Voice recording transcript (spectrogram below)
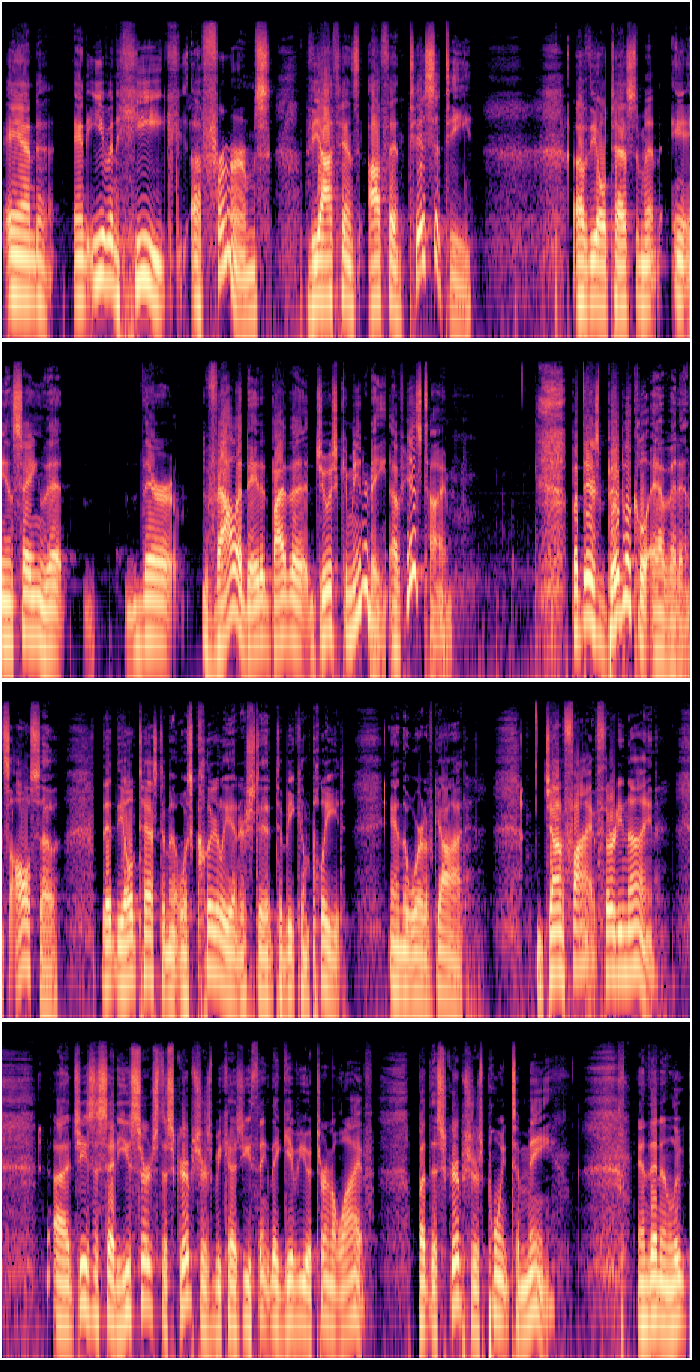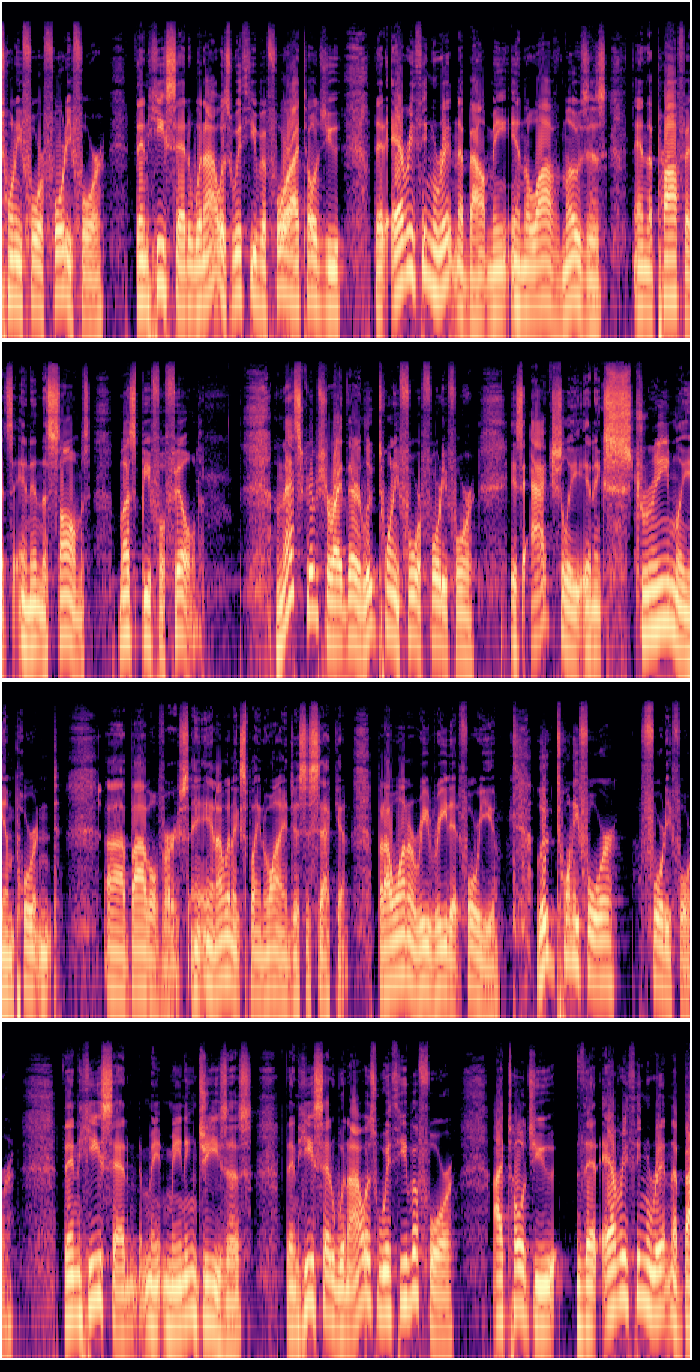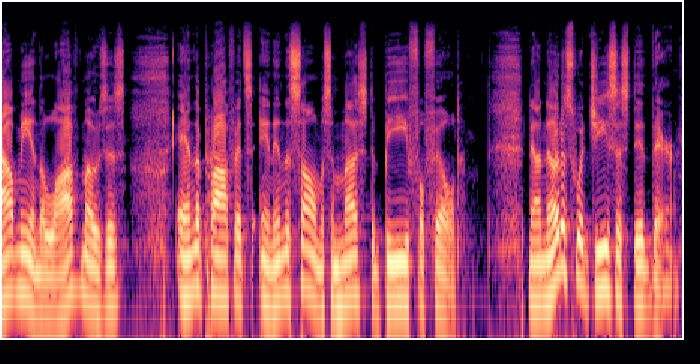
And and even he affirms the authenticity of the Old Testament in saying that they're validated by the Jewish community of his time. But there's biblical evidence also that the Old Testament was clearly understood to be complete and the Word of God. John 5 39 uh, Jesus said, You search the scriptures because you think they give you eternal life, but the scriptures point to me. And then in Luke 24 44, then he said, When I was with you before, I told you that everything written about me in the law of Moses and the prophets and in the Psalms must be fulfilled. And that scripture right there, Luke 24 44, is actually an extremely important uh, Bible verse. And, and I'm going to explain why in just a second. But I want to reread it for you. Luke 24 44. Then he said, meaning Jesus, then he said, When I was with you before, I told you that everything written about me in the law of Moses and the prophets and in the Psalms must be fulfilled. Now, notice what Jesus did there.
